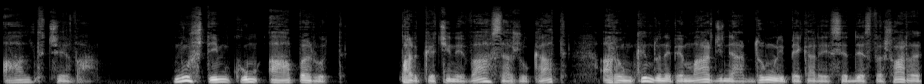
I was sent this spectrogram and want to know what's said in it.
altceva. Nu știm cum a apărut. Parcă cineva s-a jucat, aruncându-ne pe marginea drumului pe care se desfășoară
